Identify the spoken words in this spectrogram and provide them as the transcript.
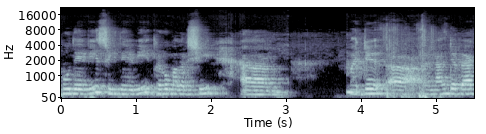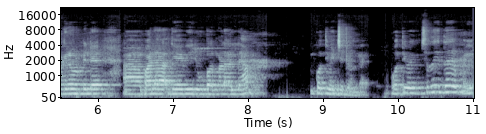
ഭൂദേവി ശ്രീദേവി ഭൃഗു മഹർഷി മറ്റ് അതിന്റെ ബാക്ക്ഗ്രൗണ്ടിൽ പല ദേവീ രൂപങ്ങളെല്ലാം കൊത്തിവെച്ചിട്ടുണ്ട്. കൊത്തിവെച്ചത് ഇത് ഈ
